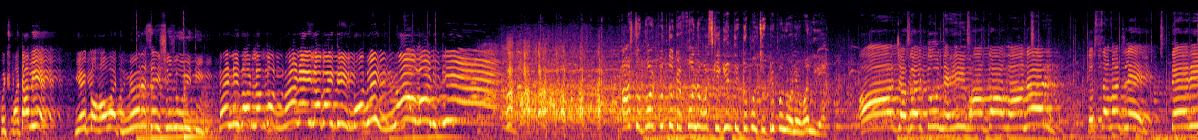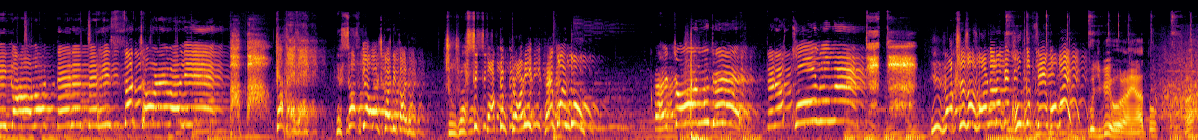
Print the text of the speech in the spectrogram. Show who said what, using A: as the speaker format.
A: कुछ पता भी है? ये कहावत मेरे से ही शुरू हुई थी। पहली बार लंका मैंने ही लगाई थी वो भी रावण की।
B: आज तो गॉड पुत्तों के फॉलोअर्स की गिनती ट्रिपल से ट्रिपल होने वाली है। आज अगर तू नहीं भागा वानर तो समझ ले तेरी कहावत तेरे पे ही सच होने वाली है।
A: पापा क्या कह गए ये सब क्या आवाज़ का निकाल। है जुरासिक पार्क के प्राणी है कौन तू?
B: पहचान मुझे। तेरे खून में।
A: ये राक्षस और वानरों के खून कब से एक हो गए?
C: कुछ भी हो रहा है यहाँ तो हाँ?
